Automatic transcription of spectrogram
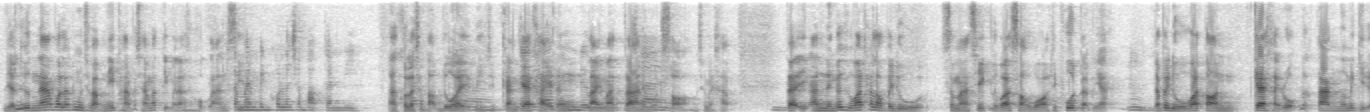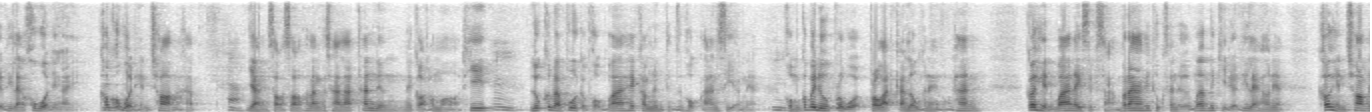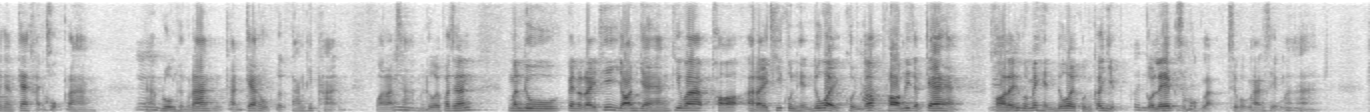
อย่าลืมนะว่ารัฐธรรมนูญฉบับนี้ผ่านประชามติมาแล้ว16ล้านแต่เสียมันงเป็นคนละฉบับกันนี่อะคนละฉบับด้วยอ่ามีมีการแก้ไขตั้งในแง่มุมหนึ่งหลายมาตราในใช่หมวดสองใช่ไหมครับ แต่อีกอันหนึ่งก็คือว่าถ้าเราไปดูสมาชิกหรือว่าสวที่พูดแบบเนี้ยอืมแล้วไปดูว่าตอนแก้ไขระบบเลือกตั้งเมื่อไม่กี่เดือนที่แล้วเขาโหวตยังไงเขาก็โหวตเห็นชอบนะครับค่ะอย่างสสพลังประชารัฐท่านหนึ่งในกรทมที่อืมลุกขึ้นมาพูดกับผมว่าให้คำนึงถึง 16 ล้านเสียงเนี่ยผมก็ไปดูประวัติประวัติการลงคะแนนของท่าน ก็เห็นว่าใน 13 ร่างที่ถูกเสนอเมื่อไม่กี่เดือนที่แล้วเนี่ยเขาเห็นชอบในการแก้ไข 6 ร่างนะครับรวมถึงร่างการแก้ระบบเลือกตั้งที่ผ่าน วาระสามมาด้วย เพราะฉะนั้นมันดูเป็นอะไรที่ย้อนแย้งที่ว่าพออะไรที่คุณเห็นด้วย คุณก็ค่ะพร้อมที่จะแก้ พออะไรที่คุณไม่เห็นด้วย คุณก็หยิบคุณตัวเลขค่ะ16ละ16 ล้านเสียงมาอ้าง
